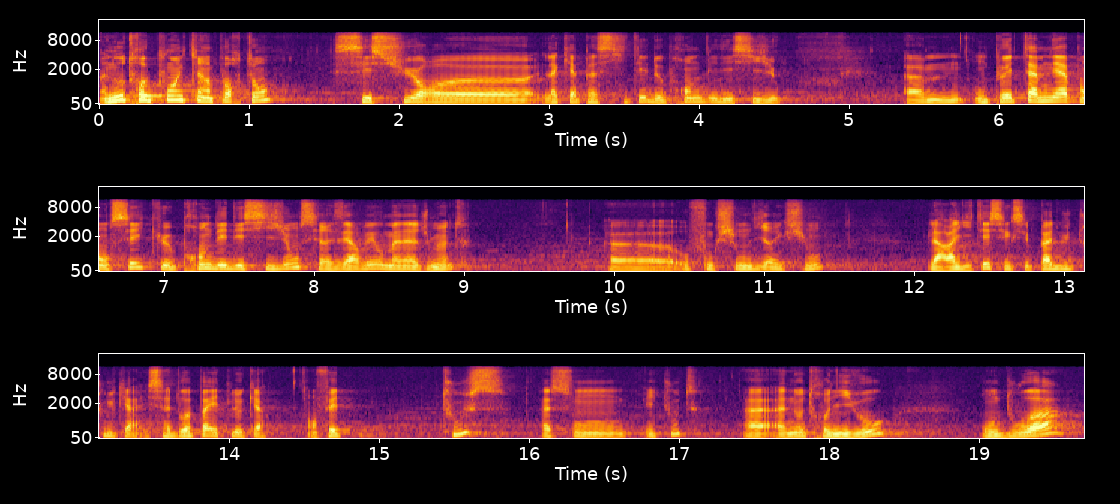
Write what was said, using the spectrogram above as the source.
un autre point qui est important, c'est sur euh, la capacité de prendre des décisions. Euh, on peut être amené à penser que prendre des décisions, c'est réservé au management, aux fonctions de direction. La réalité, c'est que ce n'est pas du tout le cas, et ça ne doit pas être le cas. En fait, tous, à son, et toutes, à notre niveau, on doit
